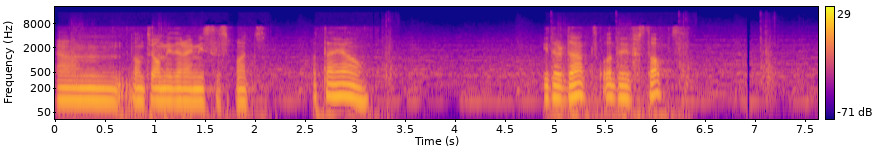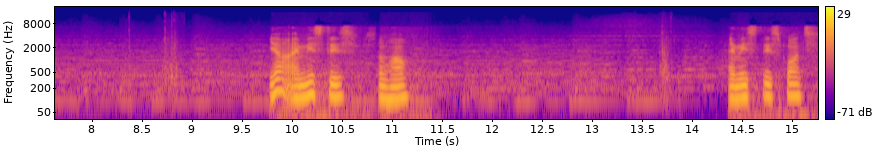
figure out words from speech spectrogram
Um, don't tell me that I missed a spot. What the hell? Either that or they've stopped. Yeah, I missed this somehow. I missed these spots.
